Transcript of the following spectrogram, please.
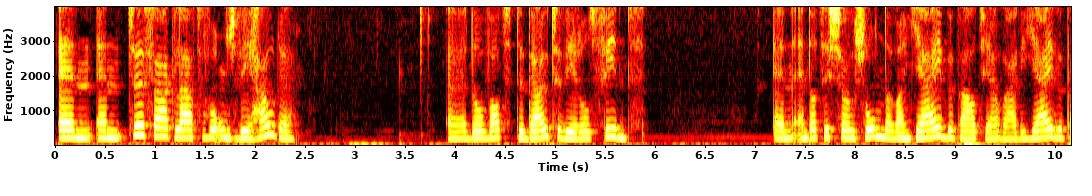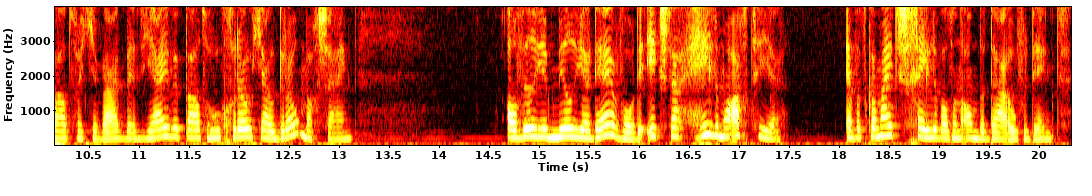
En, en te vaak laten we ons weerhouden uh, door wat de buitenwereld vindt. En, en dat is zo zonde, want jij bepaalt jouw waarde. Jij bepaalt wat je waard bent. Jij bepaalt hoe groot jouw droom mag zijn. Al wil je miljardair worden, ik sta helemaal achter je. En wat kan mij het schelen wat een ander daarover denkt?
